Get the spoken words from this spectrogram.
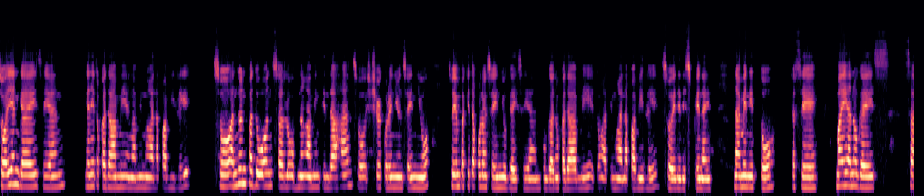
So, ayan guys, ayan. Ganito kadami ang aming mga napamili. So, andun pa doon sa loob ng aming tindahan. So, share ko rin yun sa inyo. So, yung pakita ko lang sa inyo guys, ayan, kung gaano kadami itong ating mga napamili. So, i-display na namin ito. Kasi may ano guys, sa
